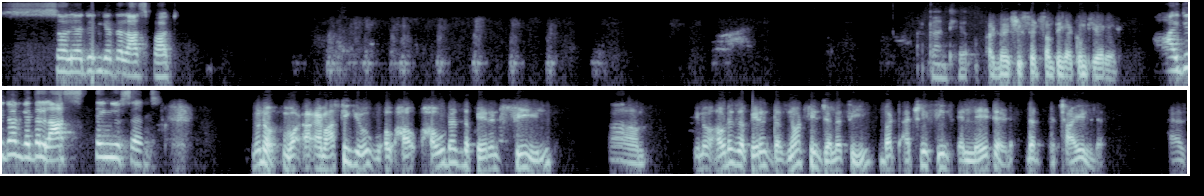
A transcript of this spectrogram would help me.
Sorry, I didn't get the last part. I can't hear. I know she said something, I couldn't hear her. I did not get the last thing you said. No, no. I'm asking you, how how does the parent feel? Um, you know, how does the parent does not feel jealousy, but actually feels elated that the child has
